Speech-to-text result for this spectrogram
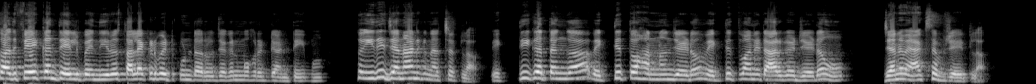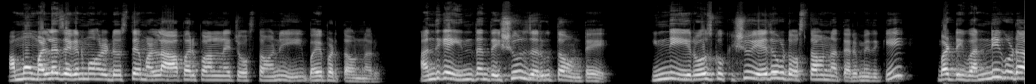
సో అది ఫేక్ అని తేలిపోయింది. ఈరోజు తల ఎక్కడ పెట్టుకుంటారు జగన్మోహన్ రెడ్డి అంటే టీము? సో ఇది జనానికి నచ్చట్లా. వ్యక్తిగతంగా వ్యక్తిత్వ హన్నం చేయడం వ్యక్తిత్వాన్ని టార్గెట్ చేయడం జనం యాక్సెప్ట్ చేయట్లా. అమ్మో మళ్ళీ జగన్మోహన్ రెడ్డి వస్తే మళ్ళీ ఆ పరిపాలనే చూస్తామని భయపడతా ఉన్నారు. అందుకే ఇంతంత ఇష్యూలు జరుగుతూ ఉంటే ఇన్ని రోజుకు ఒక ఇష్యూ ఏదో ఒకటి వస్తా ఉన్న తెర మీదకి బట్ ఇవన్నీ కూడా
